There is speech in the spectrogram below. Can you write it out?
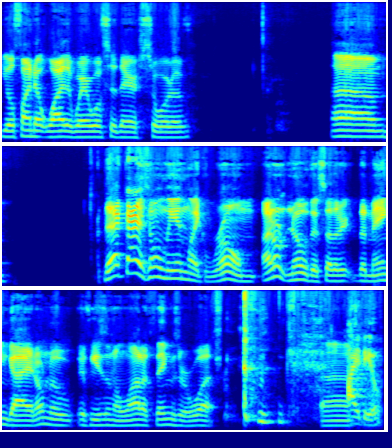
You'll find out why the werewolves are there, sort of. Um, that guy's only in like Rome. I don't know this other the main guy. I don't know if he's in a lot of things or what. Uh, I do.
